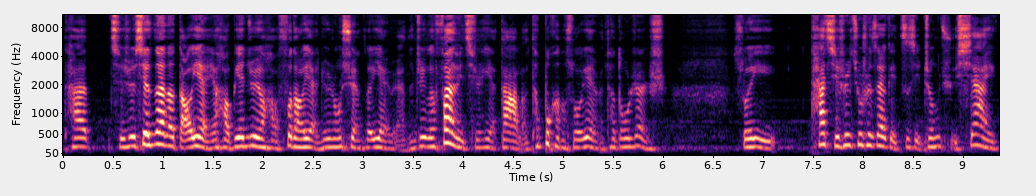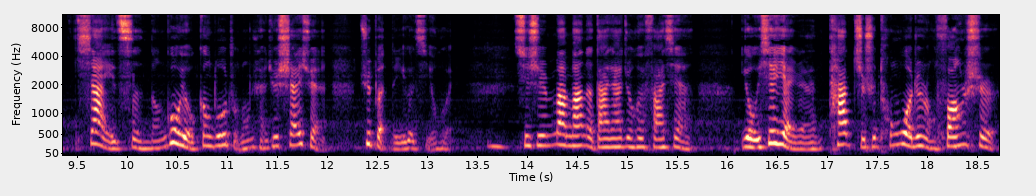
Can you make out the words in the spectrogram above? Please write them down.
他其实现在的导演也好，编剧也好，副导演这种选择演员的这个范围其实也大了，他不可能所有演员他都认识，所以他其实就是在给自己争取下一下一次能够有更多主动权去筛选剧本的一个机会。其实慢慢的大家就会发现，有一些演员他只是通过这种方式，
